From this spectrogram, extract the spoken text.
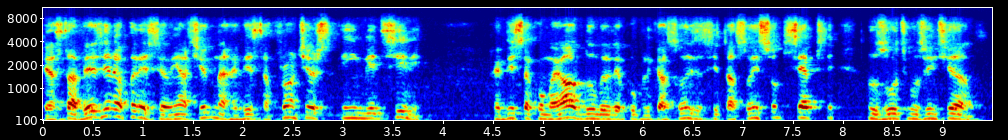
Desta vez, ele apareceu em artigo na revista Frontiers in Medicine, revista com maior número de publicações e citações sobre sepse nos últimos 20 anos.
